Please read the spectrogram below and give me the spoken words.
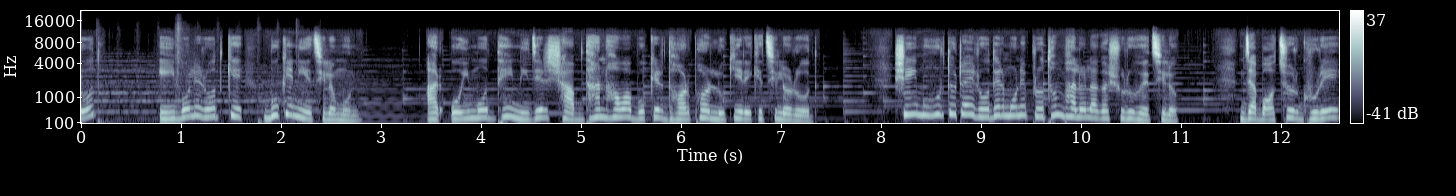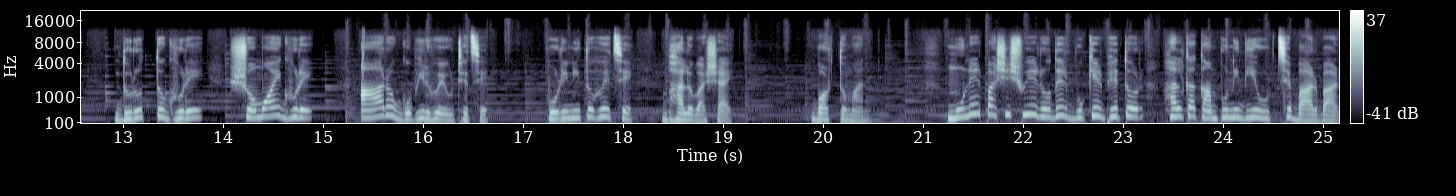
রোদ। এই বলে রোদকে বুকে নিয়েছিল মুন, আর ওই মধ্যেই নিজের সাবধান হওয়া বুকের ধরফর লুকিয়ে রেখেছিল রোদ। সেই মুহূর্তটায় রোদের মনে প্রথম ভালো লাগা শুরু হয়েছিল, যা বছর ঘুরে, দূরত্ব ঘুরে, সময় ঘুরে আরও গভীর হয়ে উঠেছে, পরিণত হয়েছে ভালোবাসায়, বর্তমান। মনের পাশে শুয়ে রোদের বুকের ভেতর হালকা কাঁপুনি দিয়ে উঠছে বারবার।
